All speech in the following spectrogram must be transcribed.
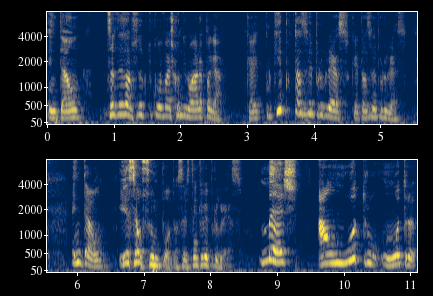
então, de certeza absoluta que tu vais continuar a pagar. Okay? Porquê? Porque estás a ver progresso. Okay? Estás a ver progresso. Então, esse é o segundo ponto, ou seja, tem que haver progresso. Mas há um outro, um outro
